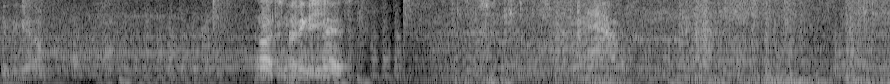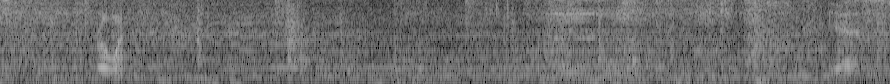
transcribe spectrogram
There we go. oh, it's moving be- smooth. Ow. Roll one. Yes.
